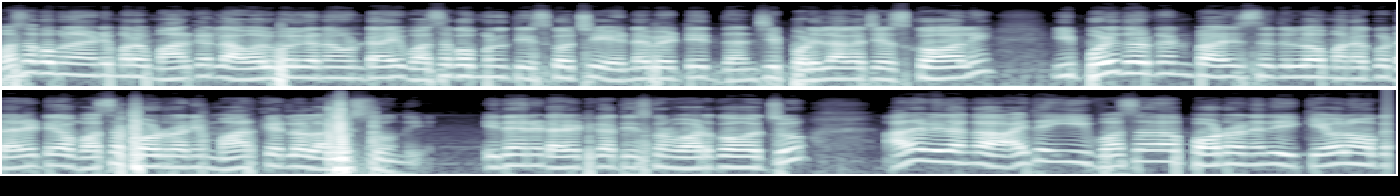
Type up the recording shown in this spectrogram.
వస కొమ్మలు అనేవి మనకు మార్కెట్లో అవైలబుల్గానే ఉంటాయి. వస కొమ్మలను తీసుకొచ్చి ఎండబెట్టి దంచి పొడిలాగా చేసుకోవాలి. ఈ పొడి దొరకని పరిస్థితుల్లో మనకు డైరెక్ట్గా వస పౌడర్ అని మార్కెట్లో లభిస్తుంది. ఇదైనా డైరెక్ట్గా తీసుకొని వాడుకోవచ్చు. అదేవిధంగా అయితే ఈ వస పౌడర్ అనేది కేవలం ఒక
